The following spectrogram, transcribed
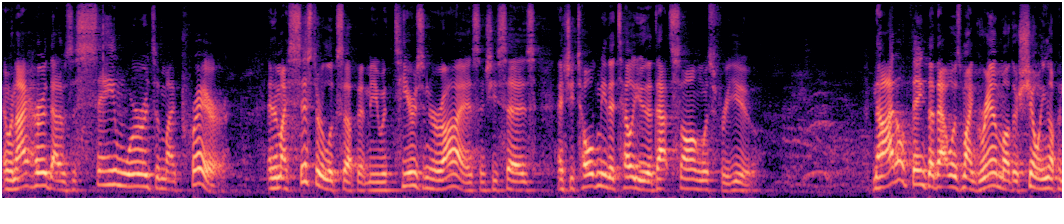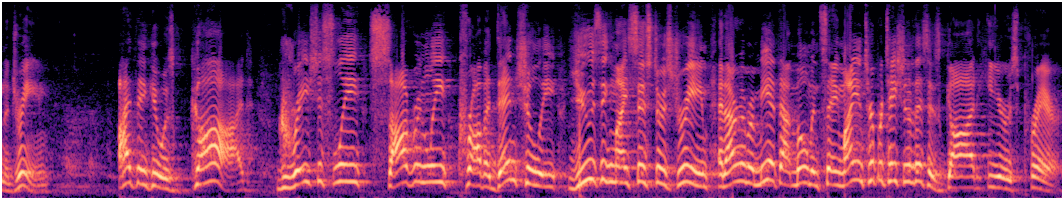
And when I heard that, it was the same words of my prayer. And then my sister looks up at me with tears in her eyes and she says, and she told me to tell you that that song was for you. Now, I don't think that that was my grandmother showing up in a dream. I think it was God graciously, sovereignly, providentially using my sister's dream. And I remember me at that moment saying, My interpretation of this is God hears prayer.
